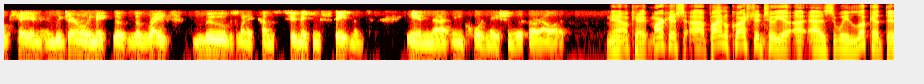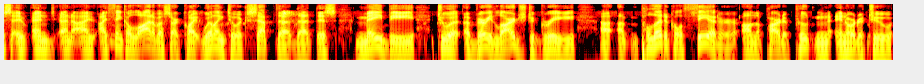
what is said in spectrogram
okay, and, and we generally make the, the right moves when it comes to making statements in uh, in coordination with our allies. Yeah. Okay, Marcus. Uh, final question to you uh, as we look at this, and and I, I think a lot of us are quite willing to accept that that this may be to a, a very large degree uh, a political theater on the part of Putin in order to.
